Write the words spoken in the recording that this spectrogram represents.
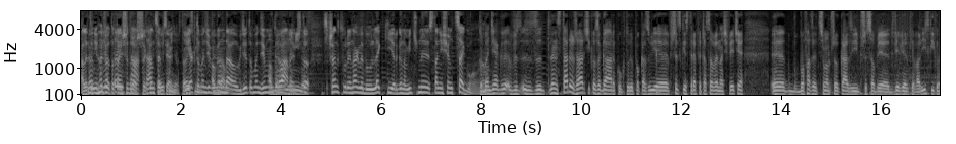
Ale to no, nie chodzi no o to jest- tańsze, droższe. tak, tak, to Koncepcja. jest minus, to Jak jest to będzie ogromny. wyglądało? Gdzie to będzie montowane? Czy to sprzęt, który nagle był lekki, ergonomiczny, stanie się cegłą? To no. będzie jak ten stary żarcik o zegarku, który pokazuje wszystkie strefy czasowe na świecie, e, bo facet trzyma przy okazji przy sobie dwie wielkie walizki, No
